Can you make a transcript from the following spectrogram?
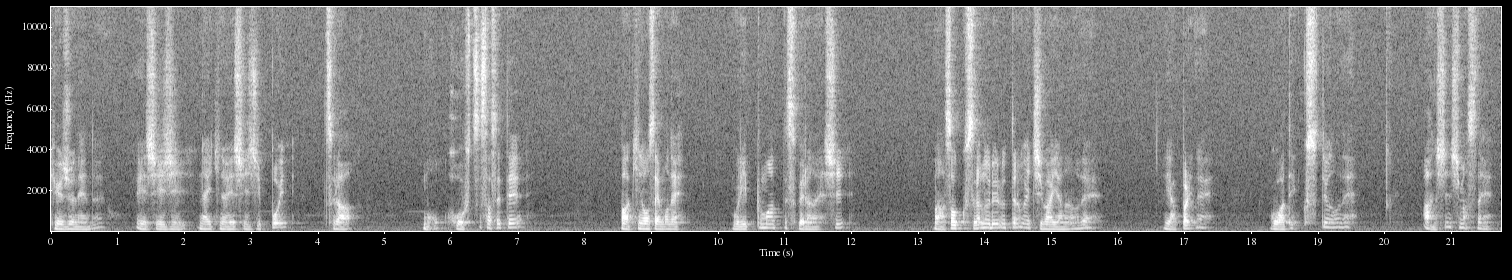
90年代の ACG ナイキの ACG っぽい面も彷彿させてまあ機能性もねグリップもあって滑らないしまあソックスが濡れるってのが一番嫌なのでやっぱりねゴアテックスっていうのはね安心しますね。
